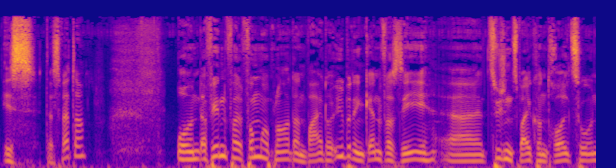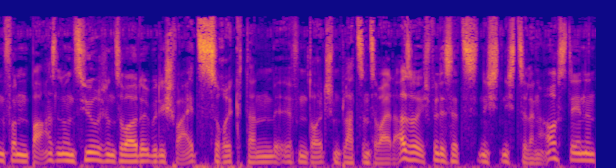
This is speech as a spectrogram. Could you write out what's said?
ist das Wetter. Und auf jeden Fall vom Mont Blanc dann weiter über den Genfer See, äh, zwischen zwei Kontrollzonen von Basel und Zürich und so weiter, über die Schweiz zurück, dann auf den deutschen Platz und so weiter. Also ich will das jetzt nicht, nicht zu lange ausdehnen,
